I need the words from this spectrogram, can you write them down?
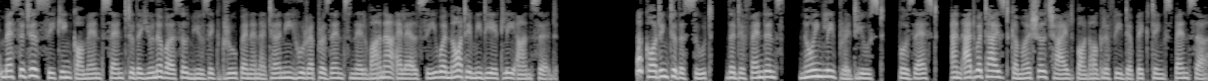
Messages seeking comment sent to the Universal Music Group and an attorney who represents Nirvana LLC were not immediately answered. According to the suit, the defendants, knowingly produced, possessed, and advertised commercial child pornography depicting Spencer,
